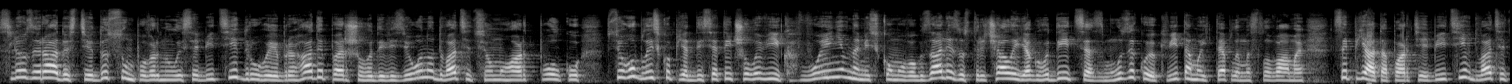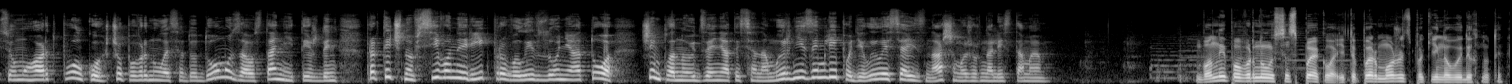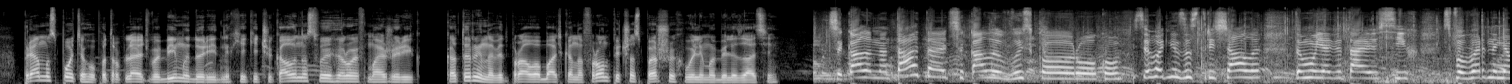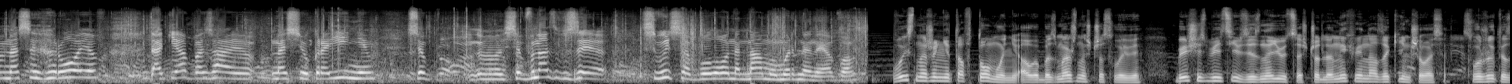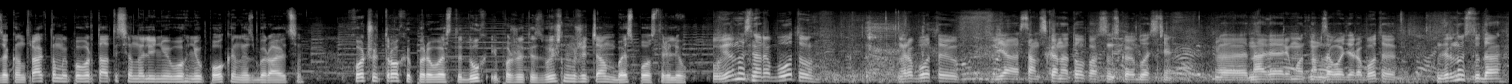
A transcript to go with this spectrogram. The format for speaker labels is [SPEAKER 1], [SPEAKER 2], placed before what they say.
[SPEAKER 1] Сльози радості до Сум повернулися бійці 2-ї бригади 1-го дивізіону 27-го артполку. Всього близько 50 чоловік. Воїнів на міському вокзалі зустрічали як годиться з музикою, квітами й теплими словами. Це п'ята партія бійців 27-го артполку, що повернулася додому за останній тиждень. Практично всі вони рік провели в зоні АТО. Чим планують зайнятися на мирній землі, поділилися із нашими журналістами.
[SPEAKER 2] Вони повернулися з пекла і тепер можуть спокійно видихнути. Прямо з потягу потрапляють в обійми до рідних, які чекали на своїх героїв майже рік. Катерина відправила батька на фронт під час першої хвилі мобілізації.
[SPEAKER 3] Чекали на тата, чекали близько року. Сьогодні зустрічали, тому я вітаю всіх з поверненням наших героїв. Так, я бажаю нашій Україні, щоб, е, щоб в нас вже швидше було над нами мирне небо.
[SPEAKER 2] Виснажені та втомлені, але безмежно щасливі. Більшість бійців зізнаються, що для них війна закінчилася. Служити за контрактом і повертатися на лінію вогню поки не збираються. Хочуть трохи перевести дух і пожити звичним життям без пострілів.
[SPEAKER 4] Вернусь на работу. Работаю, я сам с Конотопа, Сумской области. Э, На авиаремонтном заводе работаю. Вернусь туда,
